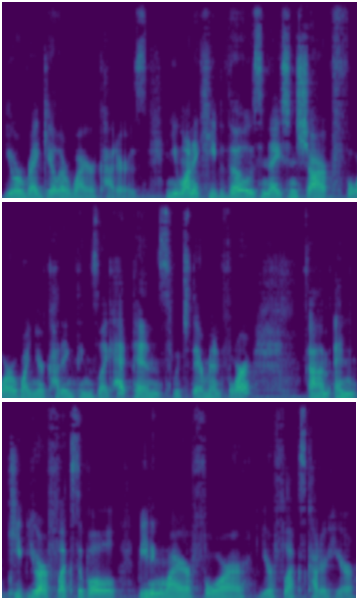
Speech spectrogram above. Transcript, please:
your regular wire cutters. And you want to keep those nice and sharp for when you're cutting things like head pins, which they're meant for um, and keep your flexible beading wire for your flex cutter here.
